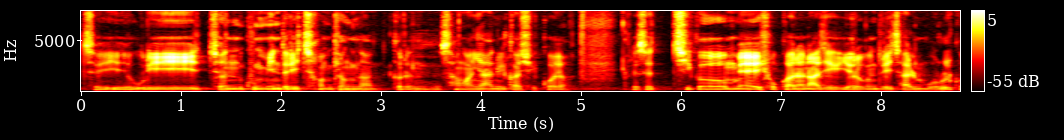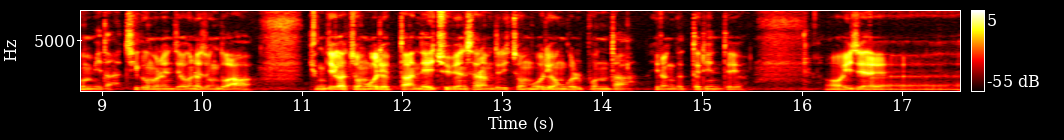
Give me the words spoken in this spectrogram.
저희 우리 전 국민들이 처음 겪는 그런 상황이 아닐까 싶고요. 그래서 지금의 효과는 아직 여러분들이 잘 모를 겁니다. 지금은 이제 어느 정도 아 경제가 좀 어렵다. 내 주변 사람들이 좀 어려운 걸 본다. 이런 것들인데요. 어 이제 어,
